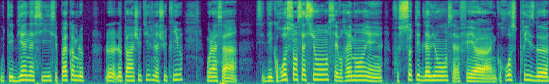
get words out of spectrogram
où tu es bien assis, c'est pas comme le, le, parachutisme, la chute libre. Voilà, ça c'est des grosses sensations, c'est vraiment il faut sauter de l'avion, ça fait euh, une grosse prise de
